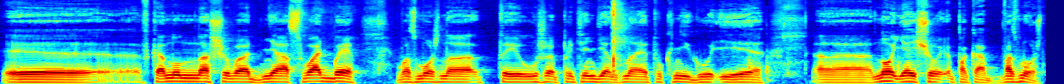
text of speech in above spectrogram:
э, в канун нашего дня свадьбы, возможно, ты уже претендент на эту книгу, и, э, но я еще пока, возможно.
